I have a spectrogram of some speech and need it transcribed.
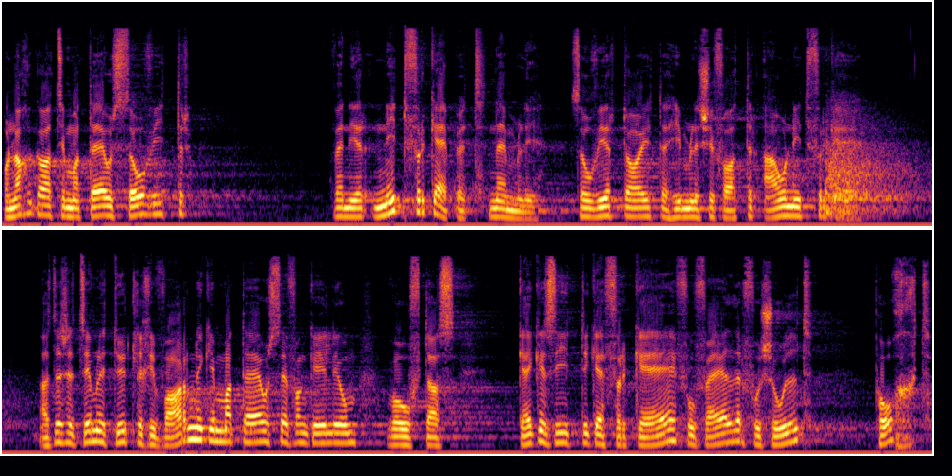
und nachher geht es in Matthäus so weiter, wenn ihr nicht vergebt, nämlich, so wird euch der himmlische Vater auch nicht vergeben. Also das ist eine ziemlich deutliche Warnung im Matthäus-Evangelium, wo auf das gegenseitige Vergehen von Fehlern, von Schuld pocht.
